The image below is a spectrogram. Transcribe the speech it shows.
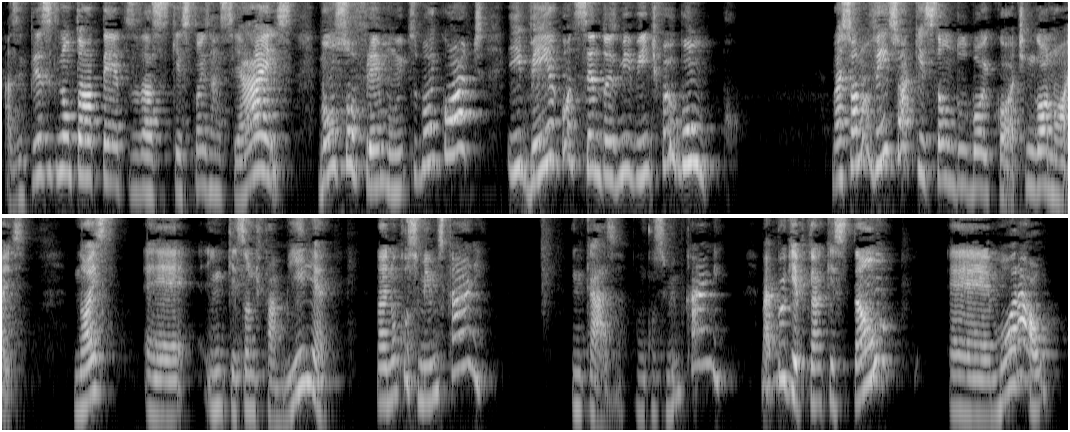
As empresas que não estão atentas às questões raciais vão sofrer muitos boicotes. E vem acontecendo, 2020 foi o boom. Mas só não vem só a questão do boicote, igual nós. Nós, é, em questão de família, nós não consumimos carne em casa. Não consumimos carne. Mas por quê? Porque é uma questão é, moral.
